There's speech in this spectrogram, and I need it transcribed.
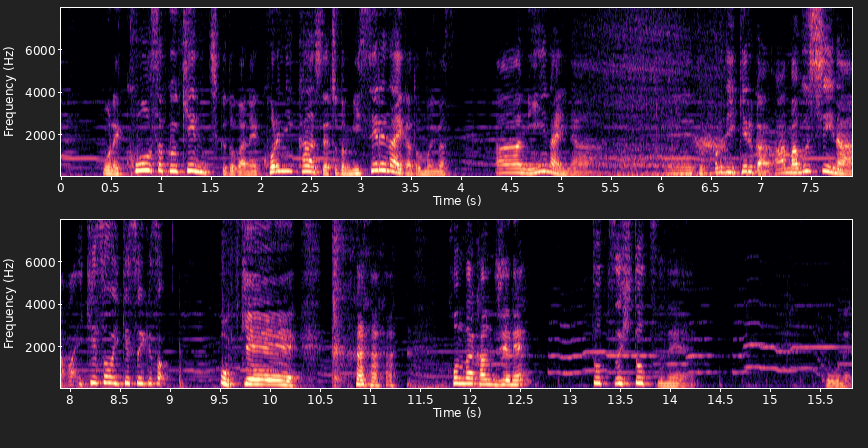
もうね、高速建築とかね、これに関してはちょっと見せれないかと思います。あー、見えないな。えーと、これでいけるか？あ、眩しいな。あ、いけそういけそういけそう。オッケー こんな感じでね、一つ一つね、こうね、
